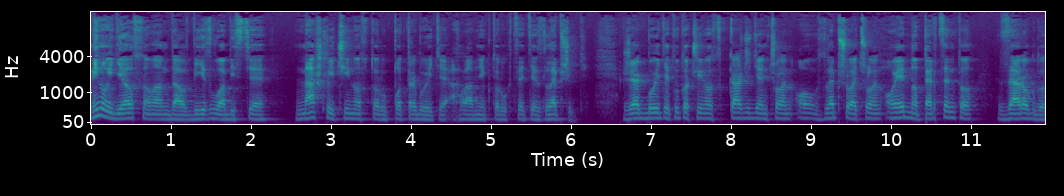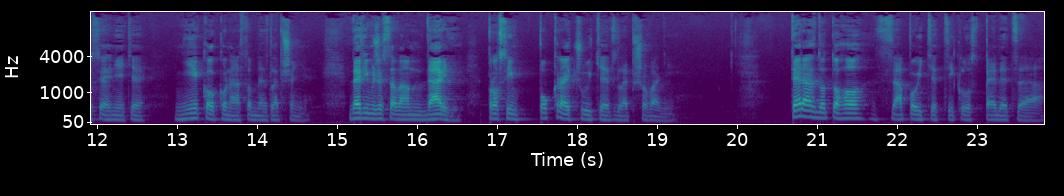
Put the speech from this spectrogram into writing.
Minulý diel som vám dal výzvu, aby ste našli činnosť, ktorú potrebujete a hlavne ktorú chcete zlepšiť. Že ak budete túto činnosť každý deň čo len o, zlepšovať čo len o 1%, za rok dosiahnete niekoľkonásobné zlepšenie. Verím, že sa vám darí. Prosím, pokračujte v zlepšovaní. Teraz do toho zapojte cyklus PDCA.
